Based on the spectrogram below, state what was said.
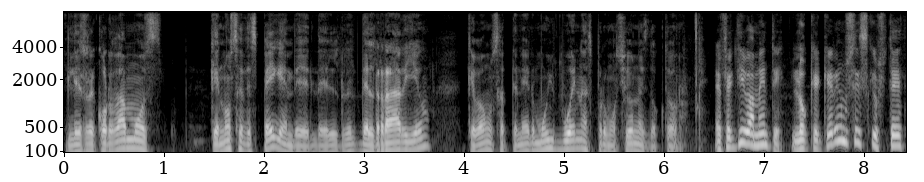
Les recordamos que no se despeguen de, del radio, que vamos a tener muy buenas promociones, doctor. Efectivamente, lo que queremos es que usted,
